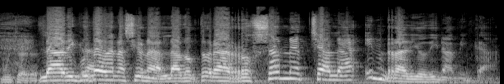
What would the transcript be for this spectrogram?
Muchas gracias. La diputada nacional, la doctora Rosana Chala, en Radio Dinámica.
